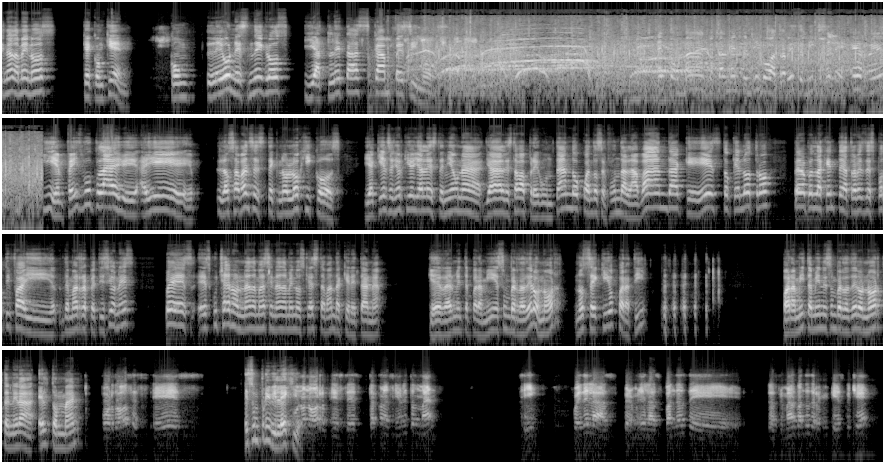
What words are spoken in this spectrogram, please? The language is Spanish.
Y nada menos que con quién? Con leones negros y atletas campesinos. El totalmente en vivo a través de MixLR y en Facebook Live. Ahí eh, los avances tecnológicos. Y aquí el señor Kio ya les tenía una, ya le estaba preguntando cuándo se funda la banda, que esto, que el otro. Pero pues la gente a través de Spotify y demás repeticiones, escucharon nada más y nada menos que a esta banda queretana, que realmente para mí es un verdadero honor. No sé, Kio, para ti. para mí también es un verdadero honor tener a Elton Man. por dos es, es Es un privilegio. un honor este, estar con el señor Elton Man. Sí, fue de las, de las bandas de, de las primeras bandas de reggae que yo escuché,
